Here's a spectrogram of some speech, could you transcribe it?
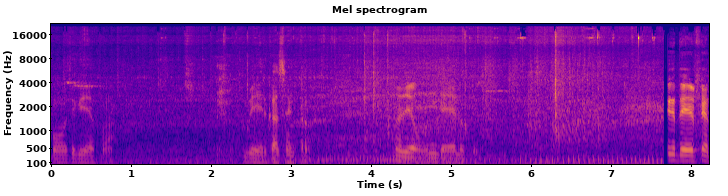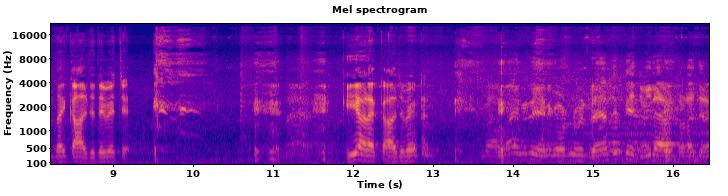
ਪਹੁੰਚ ਗਏ ਆਪਾਂ। ਵੇਰਕਾ ਸੈਂਟਰ। ਅਜੇ ਆਉਣ ਹੀ ਡਏ ਲੋਕ। ਕਿਤੇ ਫਿਰਦਾ ਕਾਲਜ ਦੇ ਵਿੱਚ। ਕੀ ਹਾਲ ਹੈ ਕਾਲਜ ਵੇਟ ਮੈਂ ਇਹਨੂੰ ਰੇਨਕੋਟ ਨੂੰ ਰਹਿਣ ਦੇ ਭੇਜ ਵੀ ਲਿਆ ਥੋੜਾ ਜਿਹਾ।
